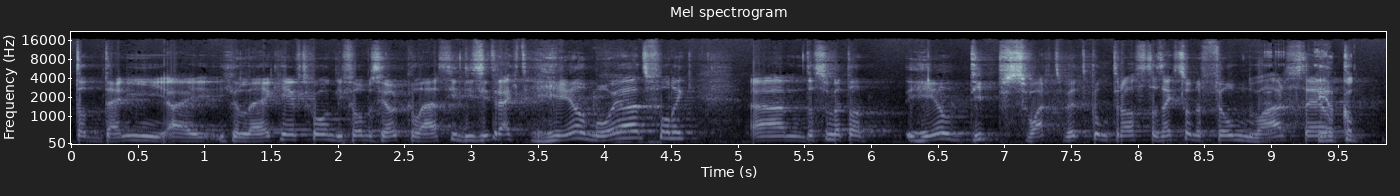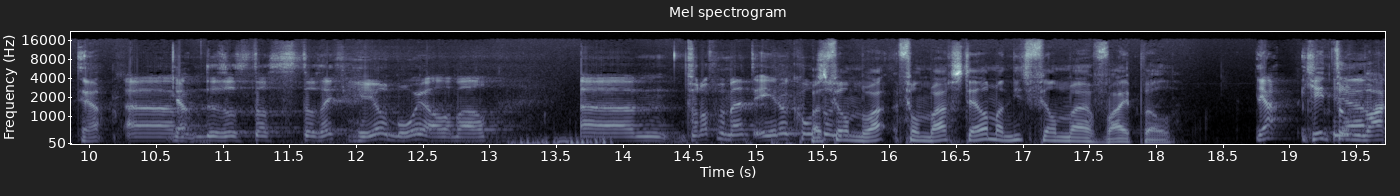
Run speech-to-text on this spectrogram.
dat Danny ah, gelijk heeft. Gewoon. Die film is heel classy. Die ziet er echt heel mooi uit, vond ik. Ehm, dat ze met dat heel diep zwart-wit contrast. Dat is echt zo'n film noir stijl. heel ja. Ehm, Ja. Dus dat is, dat, is, dat is echt heel mooi allemaal. Ehm, vanaf moment één ook gewoon zo'n... film, noir- film noir stijl, maar niet film noir vibe wel. ja, geen film Ja. noir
